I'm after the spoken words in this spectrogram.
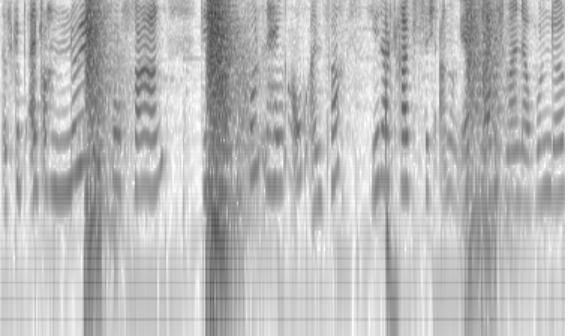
Es gibt einfach nirgendwo Fahnen. Die Sekunden hängen auch einfach. Jeder greift sich an und erst bleibe ich mal in der Runde.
